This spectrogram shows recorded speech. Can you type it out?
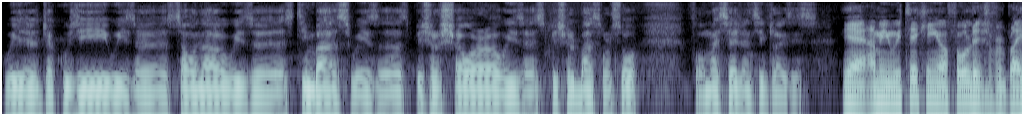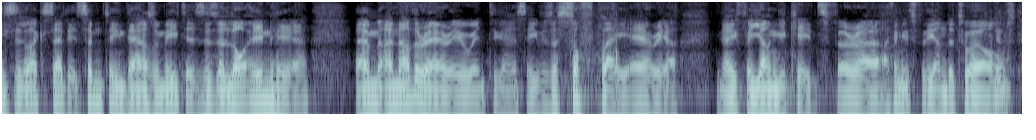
with a jacuzzi, with a sauna, with a steam bath, with a special shower, with a special bath also for massage and things like this. Yeah, I mean, we're ticking off all the different places. Like I said, it's 17,000 meters. There's a lot in here. Um, another area we went to go and see was a soft play area you know, for younger kids, for uh, I think it's for the under 12s. Yeah.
